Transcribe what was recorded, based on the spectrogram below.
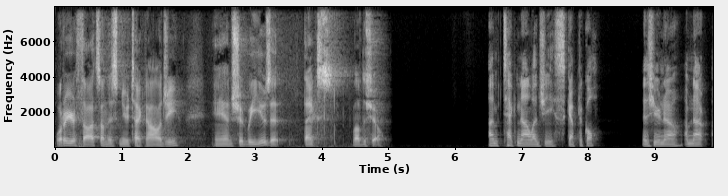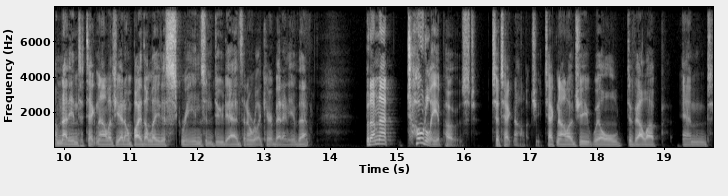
What are your thoughts on this new technology and should we use it? Thanks. Love the show. I'm technology skeptical. As you know, I'm not I'm not into technology. I don't buy the latest screens and doodads. I don't really care about any of that. But I'm not totally opposed to technology. Technology will develop and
